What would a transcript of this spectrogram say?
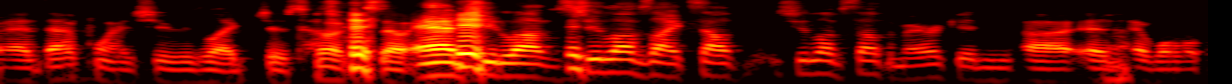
at that point she was like just hooked. So and she loves she loves like South she loves South American uh and, yeah. and well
